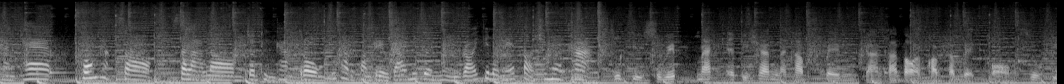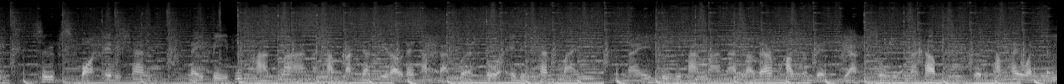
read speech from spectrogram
ทางแคบ โค้งหักศอก สลาลอม จนถึงทางตรงที่ทำความเร็วได้ไม่เกิน 100 กิโลเมตรต่อชั่วโมงค่ะ Suzuki Swift Max Edition นะครับ เป็นการสานต่อความสำเร็จของ Suzuki Swift Sport Edition ในปีที่ผ่านมานะครับ หลังจากที่เราได้ทำการเปิดตัว Edition ใหม่ ในปีที่ผ่านมานั้น เราได้รับความสำเร็จอย่างสูงนะครับจนทำให้วันนี้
